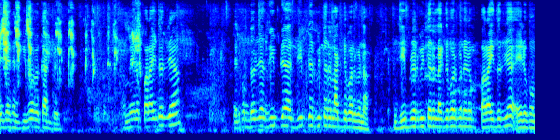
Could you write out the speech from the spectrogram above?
এই দেখেন কীভাবে কাটবে। আমি এরকম পাড়াই ধরিয়া, এরকম ধরিয়া জিপটা জিপটার ভিতরে লাগতে পারবে না। জিপটার ভিতরে লাগতে পারবে না, এরকম পাড়াই ধরিয়া, এরকম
